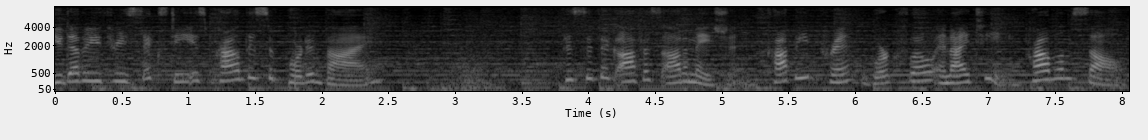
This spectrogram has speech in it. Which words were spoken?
UW360 is proudly supported by Pacific Office Automation, copy, print, workflow, and IT. Problem solved.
